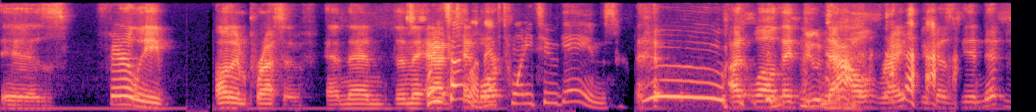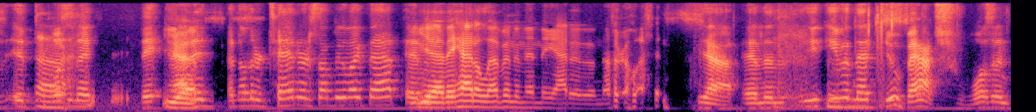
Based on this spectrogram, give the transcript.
is fairly unimpressive. And then then they What are you add ten about? They have 22 games. Woo! I, well, they do now, right? Because the ini- it Uh, wasn't it. They Yeah. added another ten or something like that. And yeah, they had 11 and then they added another 11. Yeah, and then even that new batch wasn't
